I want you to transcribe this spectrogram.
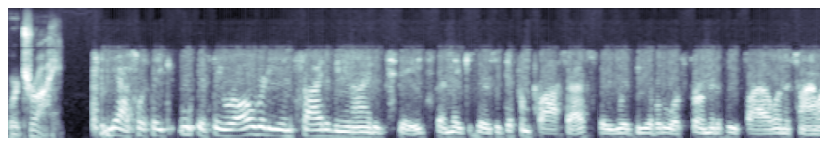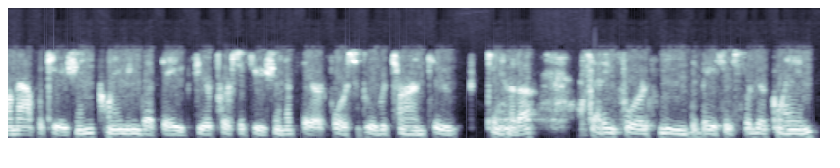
or try. Yes, what they if they were already inside of the United States, then they, there's a different process. They would be able to affirmatively file an asylum application claiming that they fear persecution if they are forcibly returned to Canada, setting forth the, the basis for their claim.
